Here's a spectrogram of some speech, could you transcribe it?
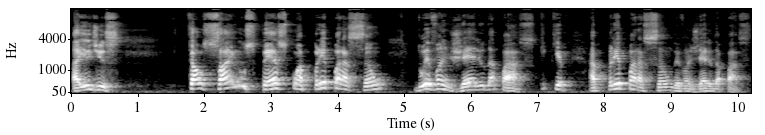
Aí ele diz: calçai os pés com a preparação do evangelho da paz. O que, que é? a preparação do Evangelho da Paz.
